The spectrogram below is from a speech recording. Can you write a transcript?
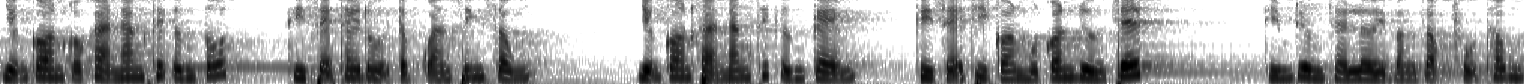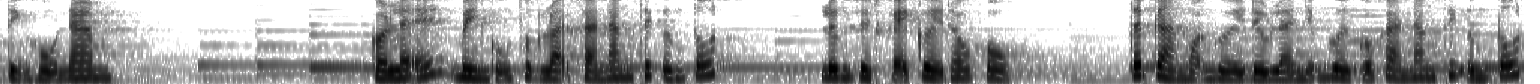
những con có khả năng thích ứng tốt thì sẽ thay đổi tập quán sinh sống. Những con khả năng thích ứng kém thì sẽ chỉ còn một con đường chết. Thím đường trả lời bằng giọng phổ thông tỉnh Hồ Nam. Có lẽ mình cũng thuộc loại khả năng thích ứng tốt. Lương Duyệt khẽ cười đau khổ. Tất cả mọi người đều là những người có khả năng thích ứng tốt.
